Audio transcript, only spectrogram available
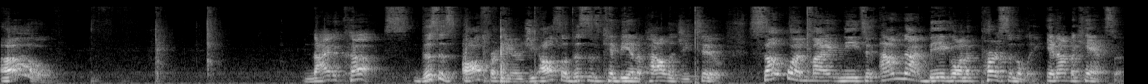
Oh. Knight of Cups. This is offer energy. Also, this is, can be an apology too. Someone might need to. I'm not big on it personally, and I'm a Cancer.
